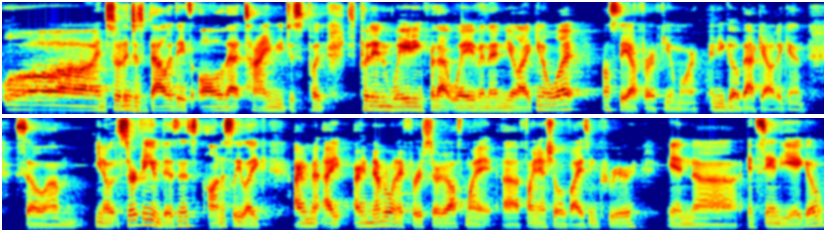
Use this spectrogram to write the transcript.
oh, and sort of just validates all that time you just put just put in waiting for that wave. And then you're like, you know what? I'll stay out for a few more. And you go back out again. So, um, you know, surfing in business, honestly, like I, rem- I, I remember when I first started off my uh, financial advising career in, uh, in San Diego.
